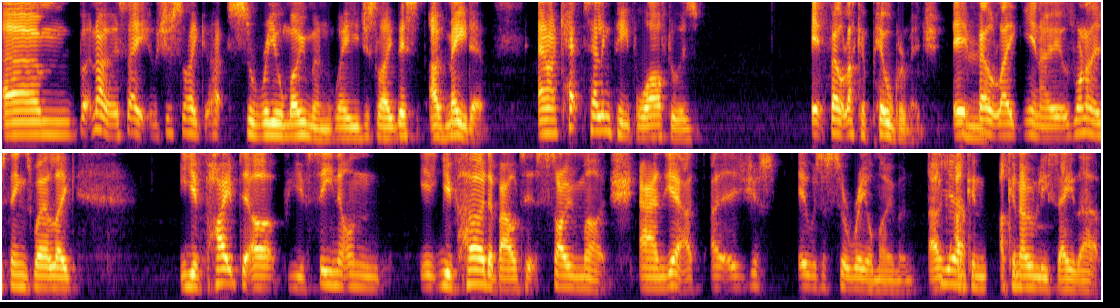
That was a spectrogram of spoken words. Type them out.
Um, but no, it's like it was just like that surreal moment where you just like this. I've made it, and I kept telling people afterwards. It felt like a pilgrimage. It Mm. felt like you know it was one of those things where like you've hyped it up, you've seen it on, you've heard about it so much, and yeah, it's just it was a surreal moment. I, Yeah. I can I can only say that.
